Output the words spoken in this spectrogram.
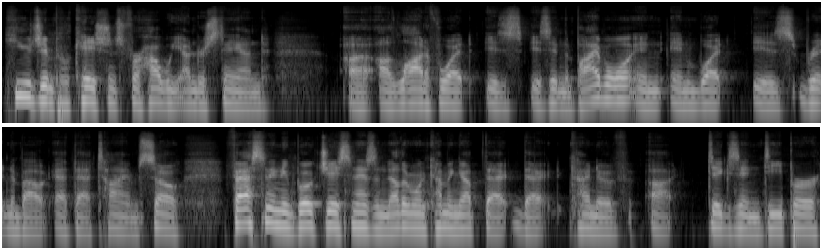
huge implications for how we understand uh, a lot of what is is in the Bible and and what is written about at that time. So fascinating book. Jason has another one coming up that that kind of uh, digs in deeper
